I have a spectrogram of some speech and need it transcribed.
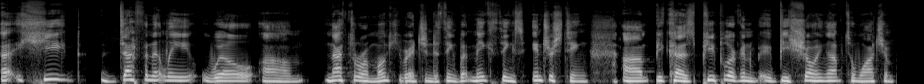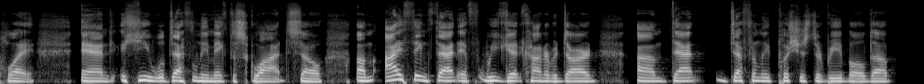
uh, he definitely will um, not throw a monkey wrench into things, but make things interesting um, because people are going to be showing up to watch him play, and he will definitely make the squad. So um, I think that if we get Connor Bedard, um, that definitely pushes the rebuild up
